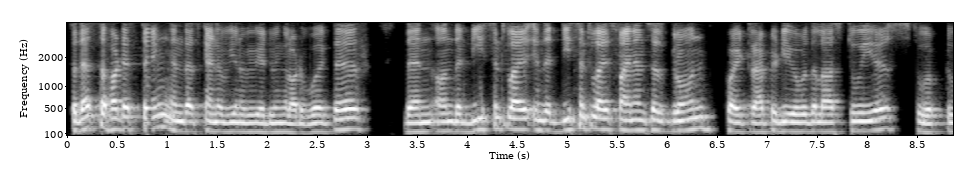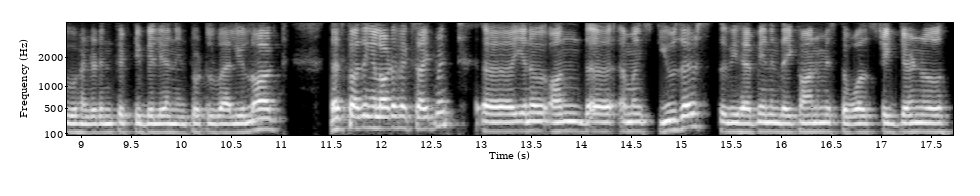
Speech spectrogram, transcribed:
So that's the hottest thing. And that's kind of, you know, we are doing a lot of work there. Then on the decentralized, in the decentralized finance has grown quite rapidly over the last two years to up to 150 billion in total value locked that's causing a lot of excitement uh, you know on the amongst users. We have been in the economist the wall street journal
